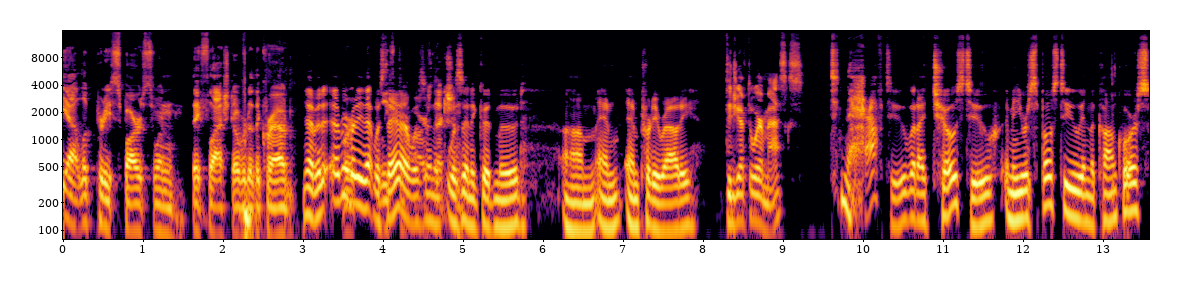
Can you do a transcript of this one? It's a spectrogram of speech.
Yeah, it looked pretty sparse when they flashed over to the crowd. Yeah, but everybody that was there was our in a, was in a good mood, um, and and pretty rowdy. Did you have to wear masks? Didn't have to, but I chose to. I mean, you were supposed to in the concourse,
